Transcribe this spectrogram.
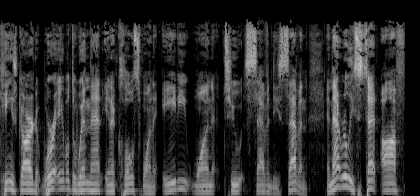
Kings Guard were able to win that in a close one, eighty-one to seventy-seven, and that really set off.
